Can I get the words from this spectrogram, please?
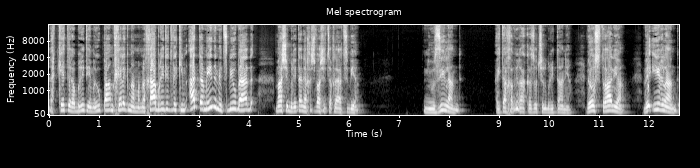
לכתר הבריטי, הם היו פעם חלק מהממלכה הבריטית וכמעט תמיד הם הצביעו בעד מה שבריטניה חשבה שצריך להצביע. ניו זילנד הייתה חברה כזאת של בריטניה, ואוסטרליה, ואירלנד,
